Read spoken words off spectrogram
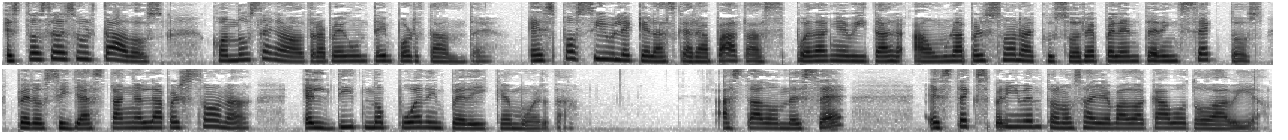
Estos resultados conducen a otra pregunta importante. Es posible que las garrapatas puedan evitar a una persona que usó repelente de insectos, pero si ya están en la persona, el DIT no puede impedir que muerda. Hasta donde sé, este experimento no se ha llevado a cabo todavía.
